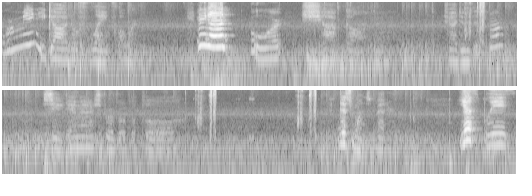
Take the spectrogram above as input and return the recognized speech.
Or minigun or flamethrower? Minigun! Or shotgun. Should I do this one? See, damage, blah, blah, blah, blah. This one's better. Yes, please.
